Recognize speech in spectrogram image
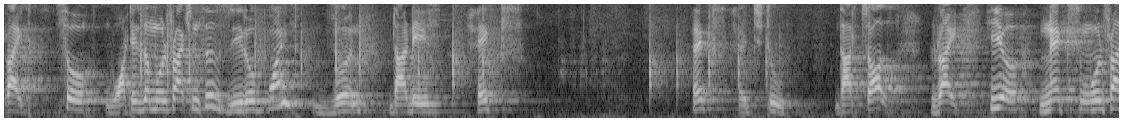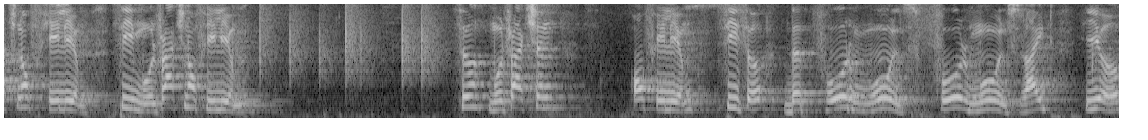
right so what is the mole fraction sir 0.1 that is x x h2 that's all right. Here next mole fraction of helium. See mole fraction of helium. So mole fraction of helium. See sir the 4 moles 4 moles right? Here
